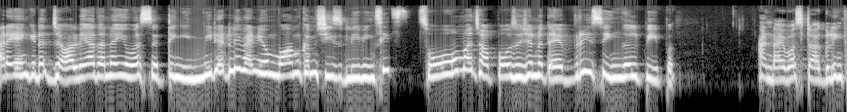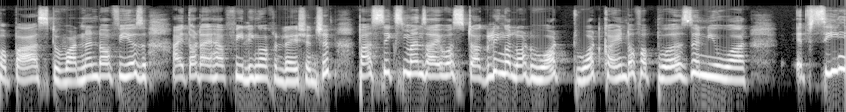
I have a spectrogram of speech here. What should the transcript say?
are enkita jolly dana you were sitting. Immediately when your mom comes she's leaving. See so much opposition with every single people. And i was struggling for past one and a half years. I thought i have feeling of relationship. Past six months i was struggling a lot. What what kind of a person you are if seeing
